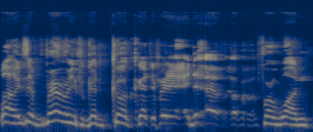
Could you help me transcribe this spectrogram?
Well, he's a very good cook at uh, for one.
